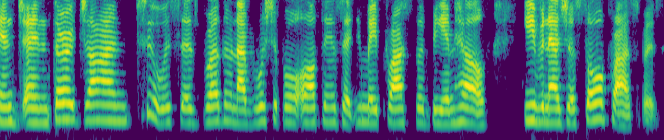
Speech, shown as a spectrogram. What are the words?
in, in third John 2, it says, Brethren, I worship all things that you may prosper, be in health, even as your soul prospers.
